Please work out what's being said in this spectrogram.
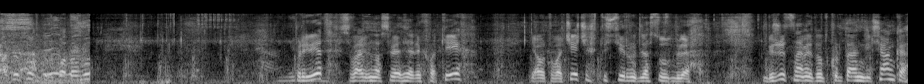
А ты фотку потом Привет, с вами на связи Олег Факеев. Я вот в Ачечах тестирую для Суздаля. Бежит с нами тут крутая англичанка.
